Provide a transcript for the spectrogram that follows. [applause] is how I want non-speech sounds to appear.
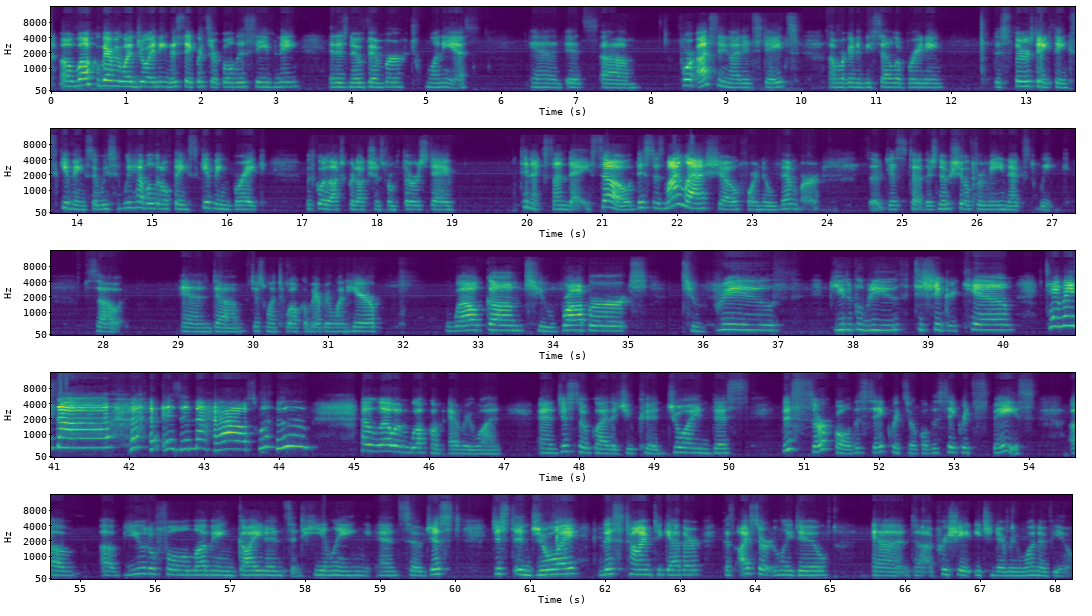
Uh, welcome, everyone, joining the Sacred Circle this evening. It is November 20th, and it's um, for us in the United States. Uh, we're going to be celebrating this Thursday Thanksgiving. So we we have a little Thanksgiving break with Goldylocks Productions from Thursday to next Sunday. So this is my last show for November. So just uh, there's no show for me next week. So and um, just want to welcome everyone here. Welcome to Robert, to Ruth, beautiful Ruth, to Sugar Kim. Teresa [laughs] is in the house. Woohoo! Hello and welcome everyone and just so glad that you could join this this circle this sacred circle this sacred space of of beautiful loving guidance and healing. And so just just enjoy this time together because i certainly do and uh, appreciate each and every one of you.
